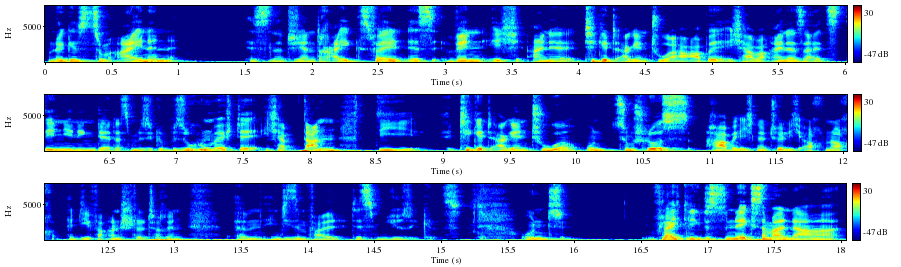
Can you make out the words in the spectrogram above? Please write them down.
Und da gibt es zum einen ist natürlich ein Dreiecksverhältnis, wenn ich eine Ticketagentur habe. Ich habe einerseits denjenigen, der das Musical besuchen möchte, ich habe dann die Ticketagentur und zum Schluss habe ich natürlich auch noch die Veranstalterin, ähm, in diesem Fall des Musicals. Und vielleicht liegt es zunächst einmal nahe,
